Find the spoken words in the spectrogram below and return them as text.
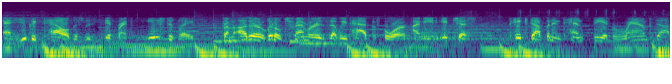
and you could tell this was different instantly from other little tremors that we've had before. I mean, it just picked up in intensity. It ramped up.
